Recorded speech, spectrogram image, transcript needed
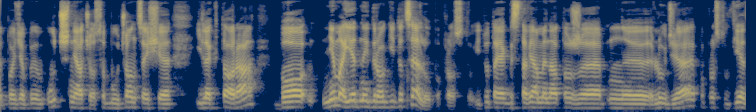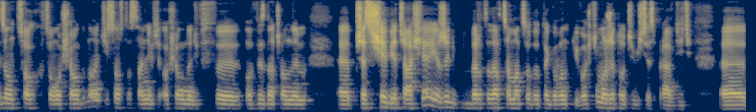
y, powiedziałbym, ucznia czy osoby uczącej się i lektora, bo nie ma jednej drogi do celu po prostu. I tutaj jakby stawiamy na to, że ludzie po prostu wiedzą, co chcą osiągnąć i są w stanie osiągnąć w wyznaczonym e, przez siebie czasie. Jeżeli pracodawca ma co do tego wątpliwości, może to oczywiście sprawdzić, e,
